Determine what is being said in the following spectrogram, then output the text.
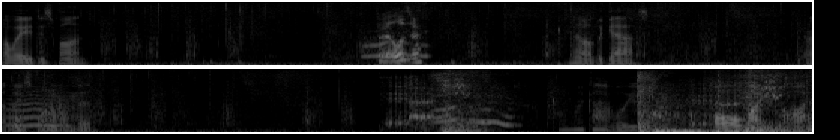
Oh wait, he despawned. The villager? No, the ghast. Or at least one of them did. Oh my god, will you? Oh my god.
